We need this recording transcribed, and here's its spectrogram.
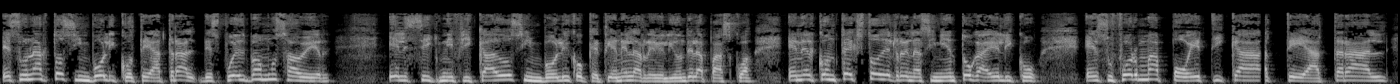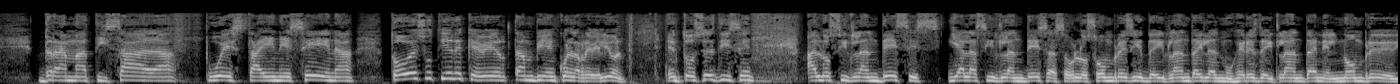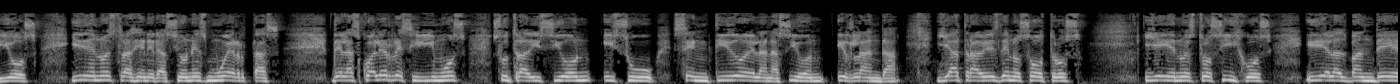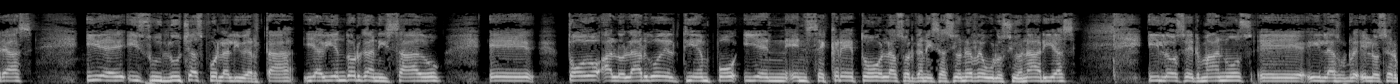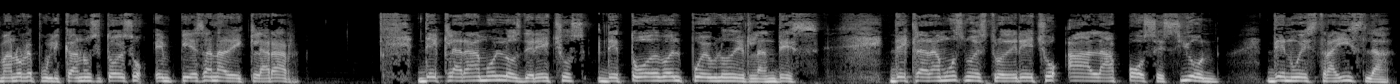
Es un acto simbólico teatral. Después vamos a ver el significado simbólico que tiene la rebelión de la Pascua en el contexto del renacimiento gaélico, en su forma poética, teatral, dramatizada, puesta en escena. Todo eso tiene que ver también con la rebelión. Entonces dicen a los irlandeses y a las irlandesas, o los hombres de Irlanda y las mujeres de Irlanda, en el nombre de Dios y de nuestras generaciones muertas, de las cuales recibimos su tradición y su sentido de la nación, Irlanda, y a través de nosotros y de nuestros hijos y de las banderas y y sus luchas por la libertad y habiendo organizado eh, todo a lo largo del tiempo y en, secreto las organizaciones revolucionarias y los hermanos eh, y, y los hermanos republicanos y todo eso empiezan a declarar Declaramos los derechos de todo el pueblo de irlandés. Declaramos nuestro derecho a la posesión de nuestra isla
